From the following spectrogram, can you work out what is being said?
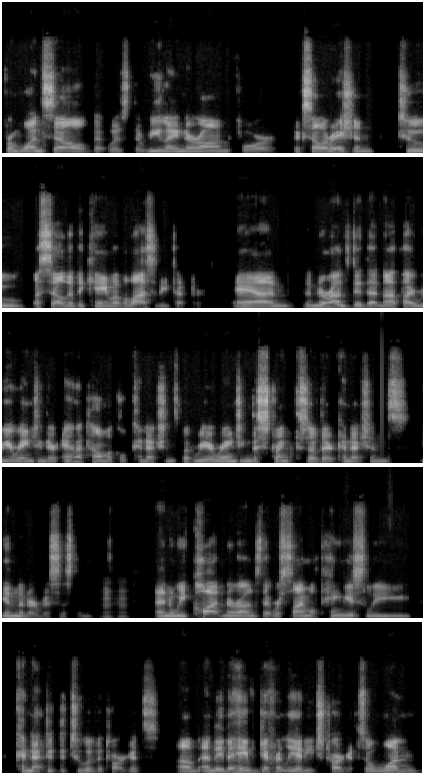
from one cell that was the relay neuron for acceleration to a cell that became a velocity detector. And the neurons did that not by rearranging their anatomical connections, but rearranging the strengths of their connections in the nervous system. Mm-hmm. And we caught neurons that were simultaneously connected to two of the targets, um, and they behaved differently at each target. So one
